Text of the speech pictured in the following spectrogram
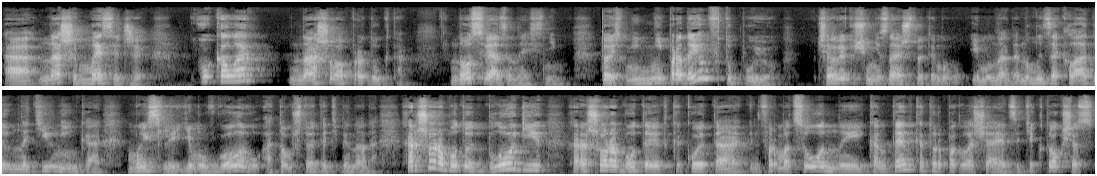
наши месседжи около нашего продукта, но связанные с ним. То есть не продаем в тупую, Человек еще не знает, что это ему, ему надо, но мы закладываем нативненько мысли ему в голову о том, что это тебе надо. Хорошо работают блоги, хорошо работает какой-то информационный контент, который поглощается. TikTok сейчас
